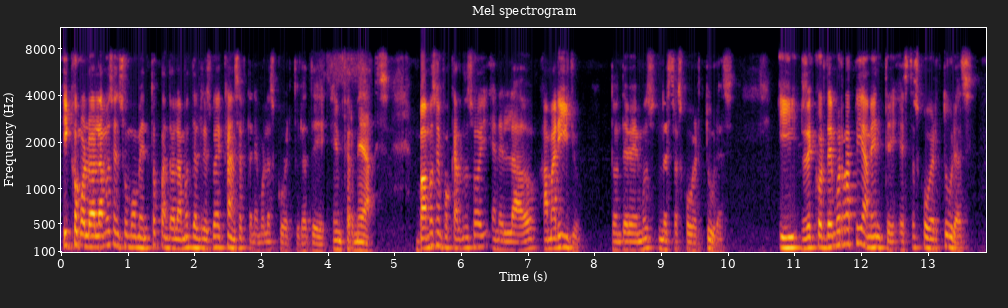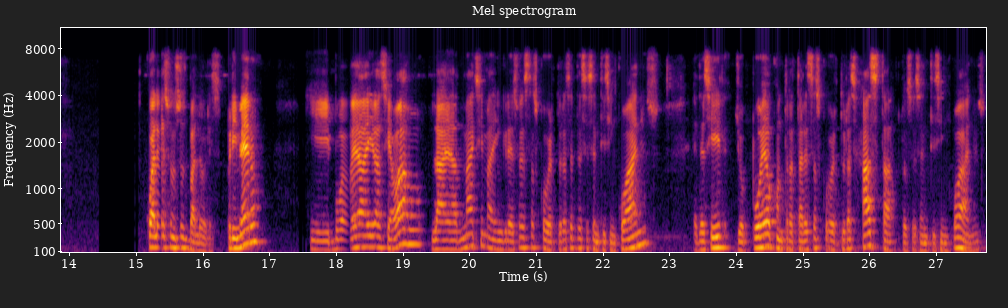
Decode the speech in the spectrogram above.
Y como lo hablamos en su momento, cuando hablamos del riesgo de cáncer, tenemos las coberturas de enfermedades. Vamos a enfocarnos hoy en el lado amarillo, donde vemos nuestras coberturas. Y recordemos rápidamente estas coberturas cuáles son sus valores. Primero, y voy a ir hacia abajo, la edad máxima de ingreso de estas coberturas es de 65 años, es decir, yo puedo contratar estas coberturas hasta los 65 años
